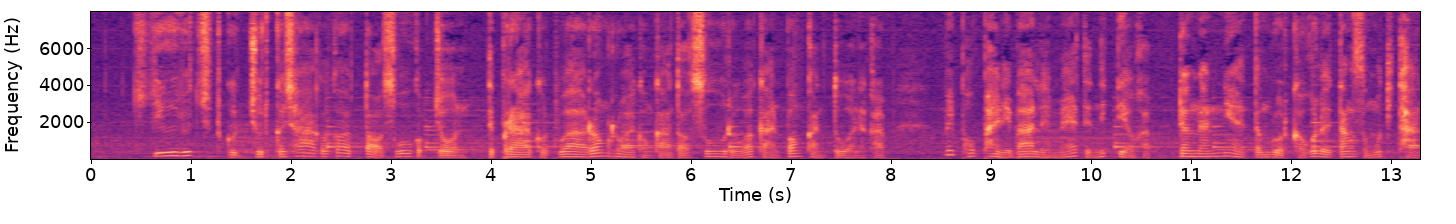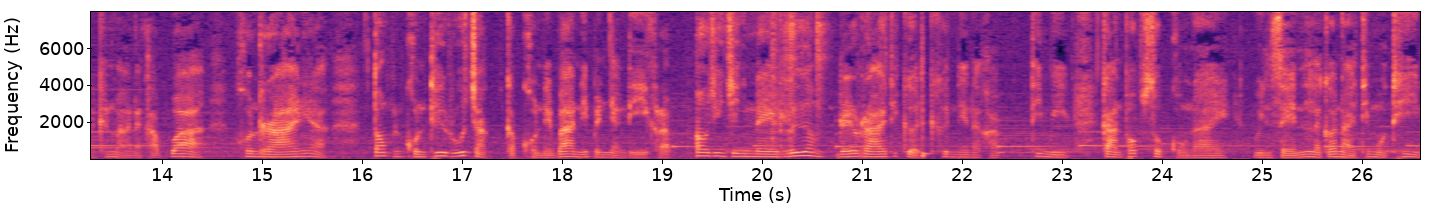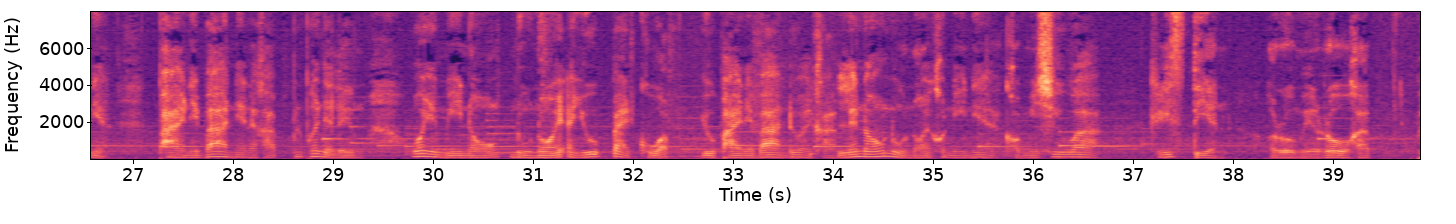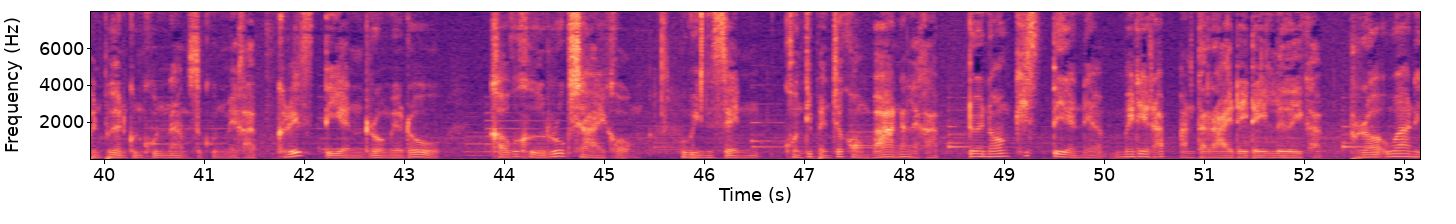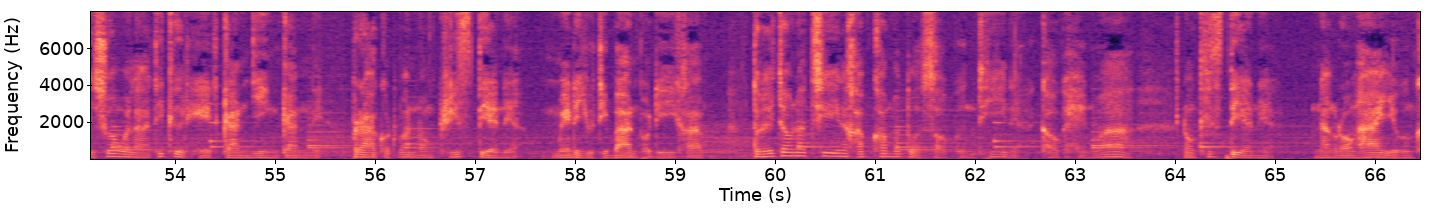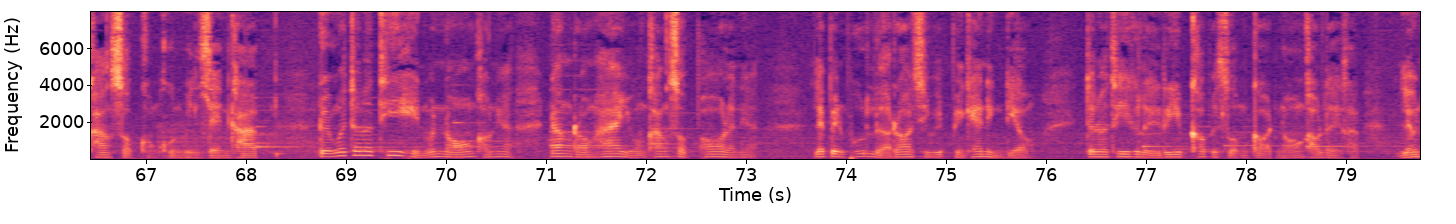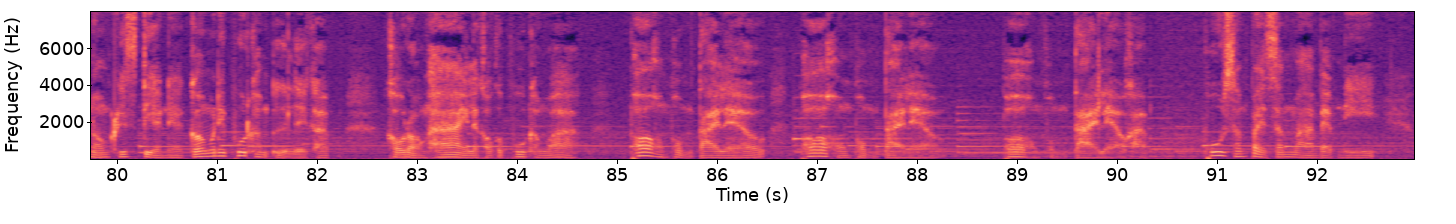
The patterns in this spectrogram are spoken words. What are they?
ยื้อยุดฉุดกุดฉุดกระชากแล้วก็ต่อสู้กับโจร แต่ปรากฏว่าร่องรอยของการต่อสู้หรือว่าการป้องกันตัวนะครับ ไม่พบภายในบ้านเลยแม้แต่นิดเดียวครับ ดังนั้นเนี่ยตำรวจเขาก็เลยตั้งสมมติฐานขึ้นมานะครับว่าคนร้ายเนี่ยต้องเป็นคนที่รู้จักกับคนในบ้านนี้เป็นอย่างดีครับ เอาจริงๆ ในเรื่องร้ายๆที่เกิดขึ้นเนี่ยนะครับ ที่มีการพบศพของนายวินเซนต์และก็นายทิโมธีเนี่ยภายในบ้านเนี่ยนะครับ เพื่อนๆอย่าลืม ว่ายังมีน้องหนูน้อยอายุ 8 ขวบ อยู่ภายในบ้านด้วยครับ และน้องหนูน้อยคนนี้เนี่ยเขามีชื่อว่าคริสเตียนโรเมโรครับ เพื่อนๆคุ้นๆนามสกุลไหมครับ คริสเตียนโรเมโรเขาก็คือลูกชายของวินเซนต์คนที่เป็นเจ้าของบ้านนั่นแหละครับ โดยน้องคริสเตียนเนี่ยไม่ได้รับอันตรายใด ๆ เลยครับ เพราะว่าในช่วงเวลาที่เกิดเหตุการณ์ยิงกันเนี่ย ปรากฏว่าน้องคริสเตียนเนี่ยไม่ได้อยู่ที่บ้านพอดีครับ ตอนที่เจ้าหน้าที่นะครับเข้ามาตรวจสอบพื้นที่เนี่ยเขาก็เห็นว่าน้องคริสเตียนเนี่ยนั่งร้องไห้อยู่ข้างๆศพของคุณวินเซนต์ครับ โดยเมื่อเจ้าหน้าที่เห็นว่าน้องเขาเนี่ยนั่งร้องไห้อยู่ข้างๆศพพ่อแล้วเนี่ยและเป็นผู้เหลือรอดชีวิตเพียงแค่หนึ่งเดียว เจ้าหน้าที่ก็เลยรีบเข้าไปสวมกอดน้องเขาเลยครับ แล้วน้องคริสเตียนเนี่ยก็ไม่ได้พูดคำอื่นเลยครับเขาร้องไห้และเขาก็พูดคำว่า พ่อของผมตายแล้ว พ่อของผมตายแล้ว พ่อของผมตายแล้วครับ พูดซ้ำไปซ้ำมาแบบนี้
